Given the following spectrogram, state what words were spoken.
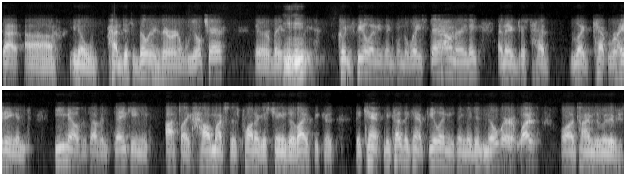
that uh, you know had disabilities. They were in a wheelchair. They were basically mm-hmm. couldn't feel anything from the waist down or anything, and they just had like kept writing and emails and stuff and thanking us like how much this product has changed their life because they can't because they can't feel anything. They didn't know where it was a lot of times when they would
